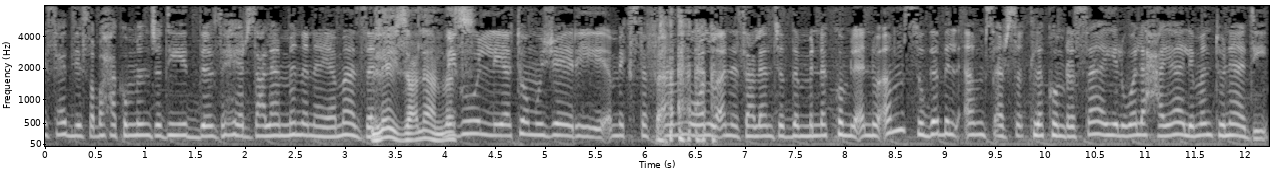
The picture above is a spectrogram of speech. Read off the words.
يسعد لي صباحكم من جديد. زهير زعلان مننا يا مازن. ليش زعلان بس؟ بيقول يا توم وجيري Mix FM. والله أنا زعلان جدا منكم لأنه أمس وقبل أمس أرسلت لكم رسائل ولا حياة لمن تنادي.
